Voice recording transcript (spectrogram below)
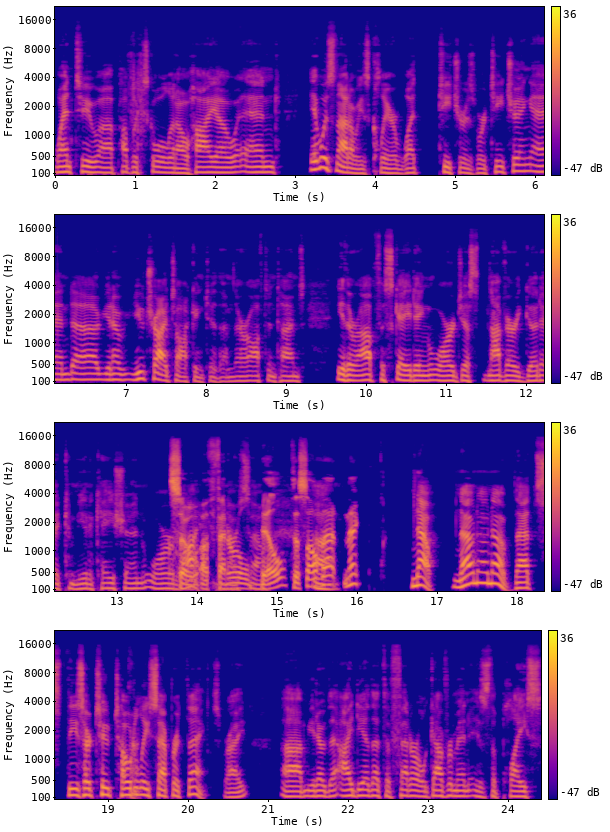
went to uh, public school in Ohio, and it was not always clear what teachers were teaching. And uh, you know, you try talking to them; they're oftentimes either obfuscating or just not very good at communication. Or so, lying, a federal you know? so, bill to solve that, um, Nick? No, no, no, no. That's these are two totally separate things, right? Um, you know, the idea that the federal government is the place,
